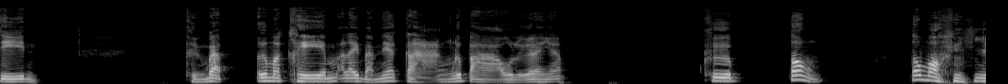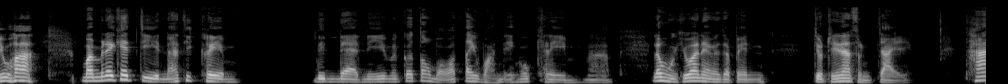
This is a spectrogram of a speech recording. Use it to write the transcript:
จีน ถึงแบบ เออมาเคลมอะไรแบบเนี้ยกลางหรือเปล่าหรืออะไรเงี้ย คือต้อง ต้องมองอย่างนี้ว่า มันไม่ได้แค่จีนนะที่เคลมดินแดนนี้มันก็ต้องบอกว่าไต้หวันเองก็เคลมนะครับแล้วผมคิดว่าเนี่ยมันจะเป็นจุดที่น่าสนใจ ถ้า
